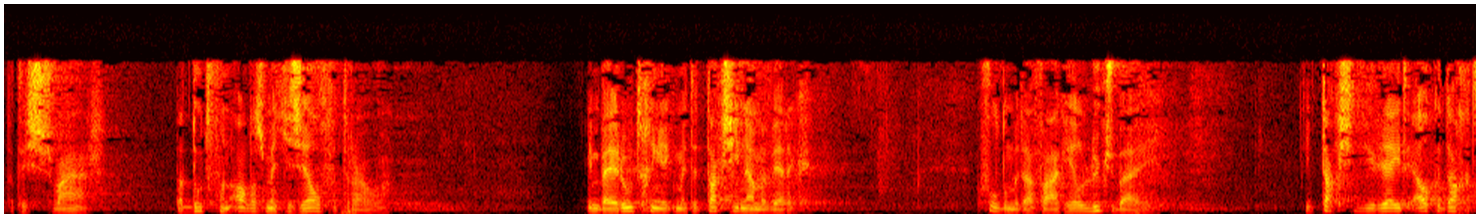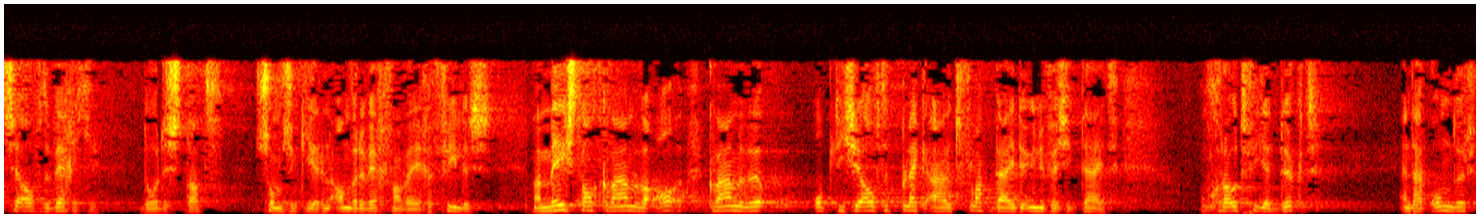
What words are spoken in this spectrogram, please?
Dat is zwaar. Dat doet van alles met je zelfvertrouwen. In Beirut ging ik met de taxi naar mijn werk. Ik voelde me daar vaak heel luxe bij. Die taxi die reed elke dag hetzelfde weggetje door de stad. Soms een keer een andere weg vanwege files. Maar meestal kwamen we, kwamen we op diezelfde plek uit, vlakbij de universiteit. Een groot viaduct. En daaronder,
